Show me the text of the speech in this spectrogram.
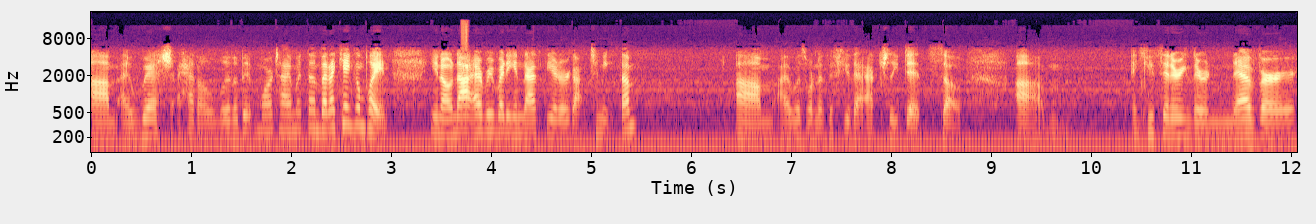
Um, I wish I had a little bit more time with them, but I can't complain. You know, not everybody in that theater got to meet them. Um, I was one of the few that actually did. So, um, and considering they're never,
